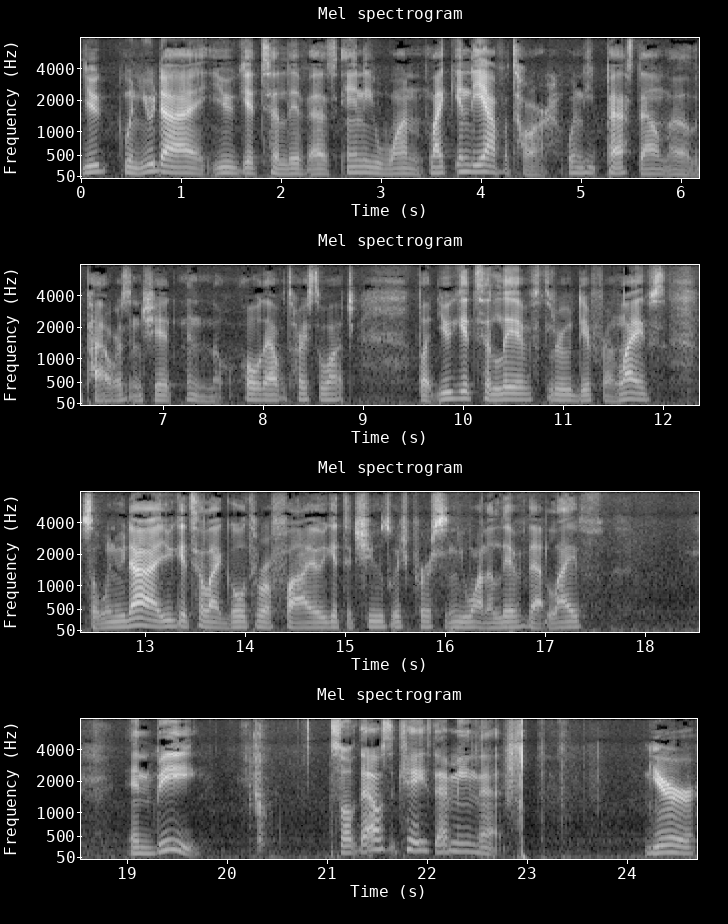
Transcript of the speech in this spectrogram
you when you die you get to live as anyone like in the avatar when he passed down uh, the powers and shit in the old avatar used to watch. But you get to live through different lives. So when you die you get to like go through a file. You get to choose which person you want to live that life and be. So if that was the case that means that you're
